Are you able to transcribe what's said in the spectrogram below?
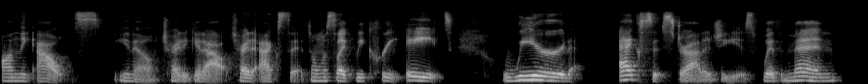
on the outs, you know, try to get out, try to exit. It's almost like we create weird exit strategies with men,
